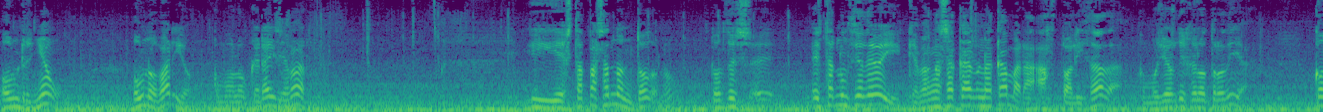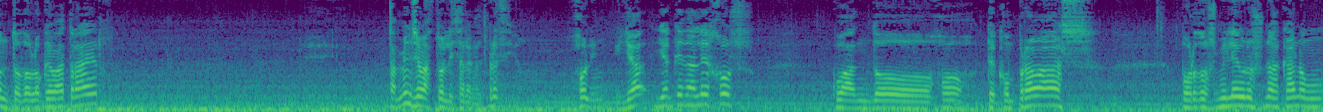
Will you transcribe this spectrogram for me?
o un riñón o un ovario, como lo queráis llamar. Y está pasando en todo, ¿no? Entonces, eh, este anuncio de hoy, que van a sacar una cámara actualizada, como ya os dije el otro día, con todo lo que va a traer, eh, también se va a actualizar en el precio. Jolín, y ya, ya queda lejos cuando te comprabas por 2.000 euros una Canon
